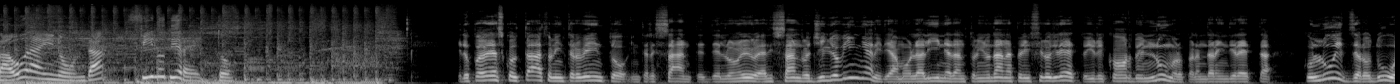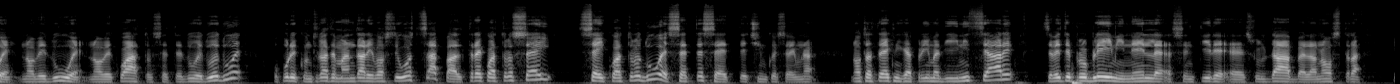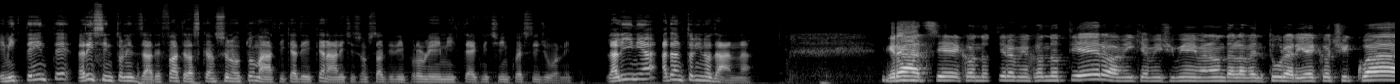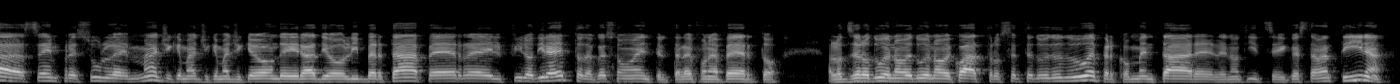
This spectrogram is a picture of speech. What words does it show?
Va ora in onda Filo diretto. E dopo aver ascoltato l'intervento interessante dell'onorevole Alessandro Giglio Vigna, ridiamo la linea ad Antonino Danna per il filo diretto. Io ricordo il numero per andare in diretta con lui 02 92 94 7222 oppure continuate a mandare i vostri WhatsApp al 346 642 7756. Una nota tecnica prima di iniziare. Se avete problemi nel sentire eh, sul DAB la nostra emittente, risintonizzate, fate la scansione automatica dei canali, ci sono stati dei problemi tecnici in questi giorni. La linea ad Antonino Danna. Grazie condottiero mio condottiero, amici e amici miei, ma non dall'avventura, rieccoci qua, sempre sulle magiche, magiche, magiche onde di Radio Libertà per il filo diretto. Da questo momento il telefono è aperto allo 0292947222 per commentare le notizie di questa mattina.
